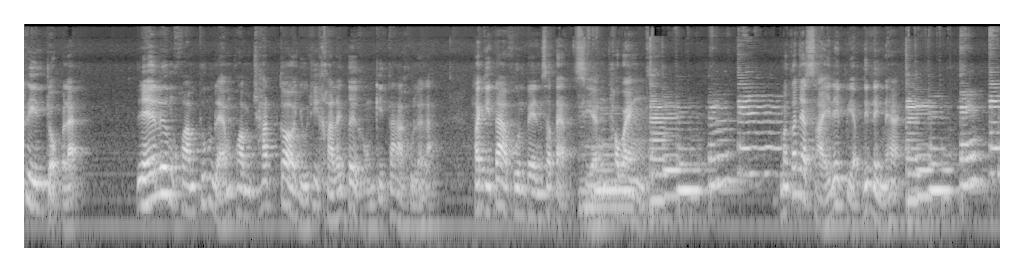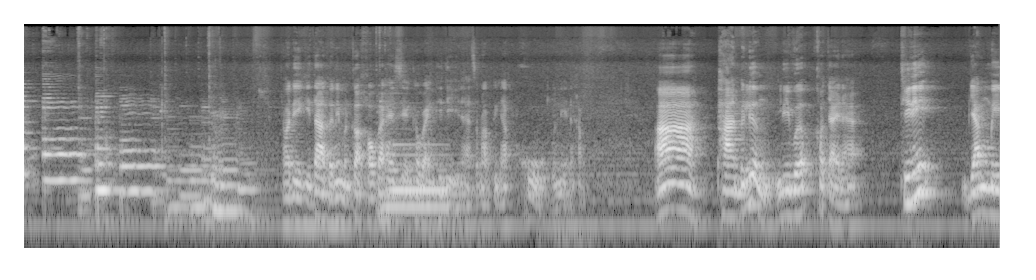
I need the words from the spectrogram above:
คลีนจบไปแล้วทีนี้เรื่องความทุ้มแหลมความชัดก็อยู่ที่คาแรคเตอร์ของกีตาร์คุณแล้วล่ะ ถ้ากีตาร์คุณเป็นสแตทเสียงทแวง มันก็จะใสได้เปรียบนิดหนึ่งนะฮะพอดีกีตาร์ตัวนี้มันก็เขาก็ให้เสียงทแวงที่ดีนะฮะสำหรับปิกอัพคู่ตัวนี้นะครับ อ่าผ่านไปเรื่องรีเวิร์บเข้าใจนะฮะ ทีนี้ยังมี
